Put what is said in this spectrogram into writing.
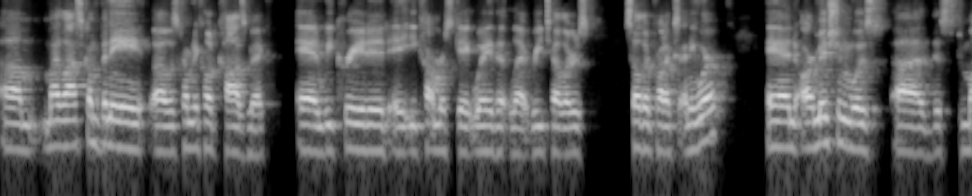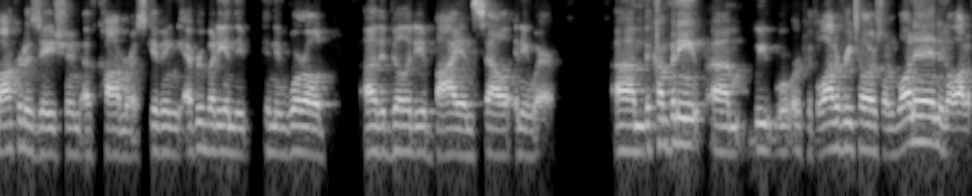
um, my last company uh, was a company called Cosmic, and we created a e-commerce gateway that let retailers sell their products anywhere. And our mission was uh, this democratization of commerce, giving everybody in the in the world uh, the ability to buy and sell anywhere. Um, the company um, we worked with a lot of retailers on one end and a lot of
